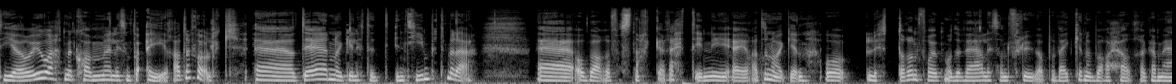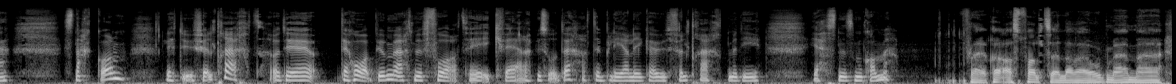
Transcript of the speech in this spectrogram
Det gjør jo at vi kommer liksom på øra til folk. Eh, det er noe litt intimt med det. Eh, og bare få snakke rett inn i øret til noen. Og lytteren får jo på en måte være litt sånn flue på veggen og bare høre hva vi snakker om. Litt ufiltrert. Og det, det håper jo vi at vi får til i hver episode. At det blir like ufiltrert med de gjestene som kommer. Flere asfaltselgere er òg med med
